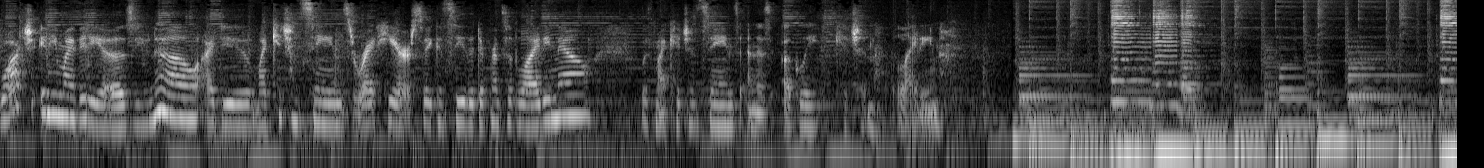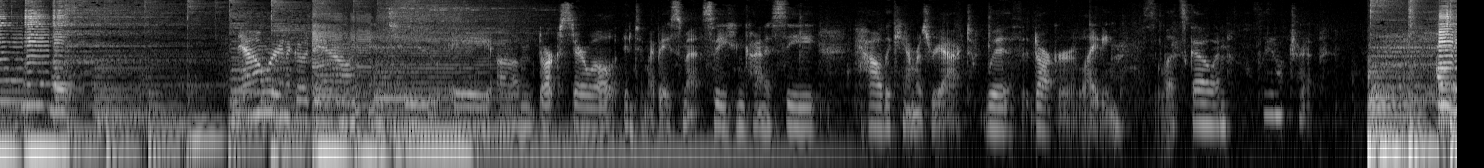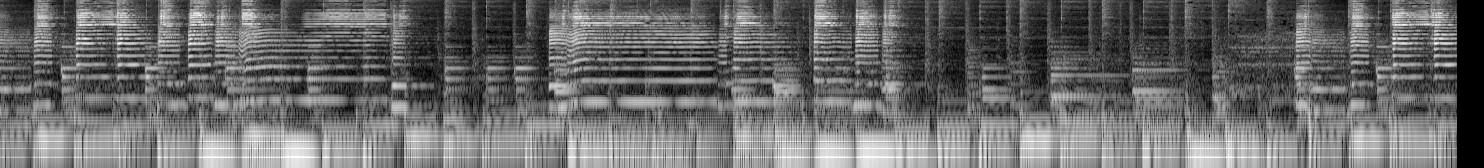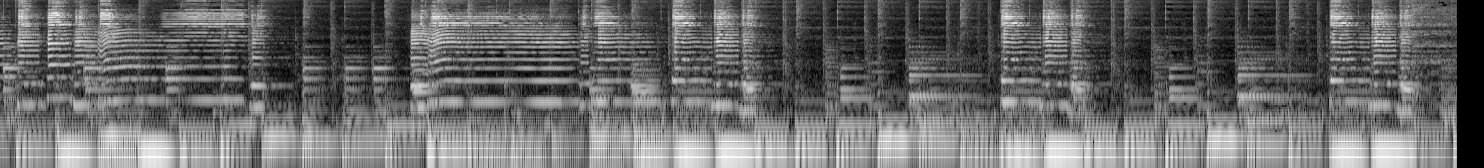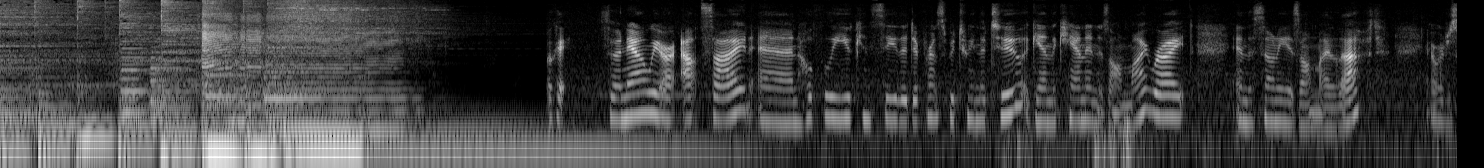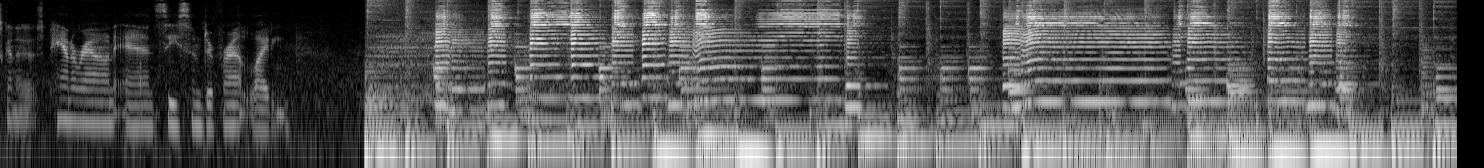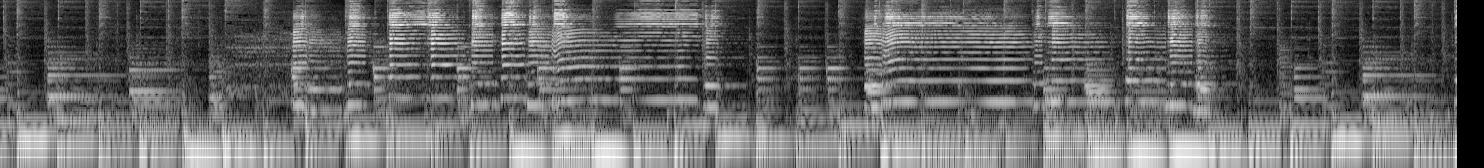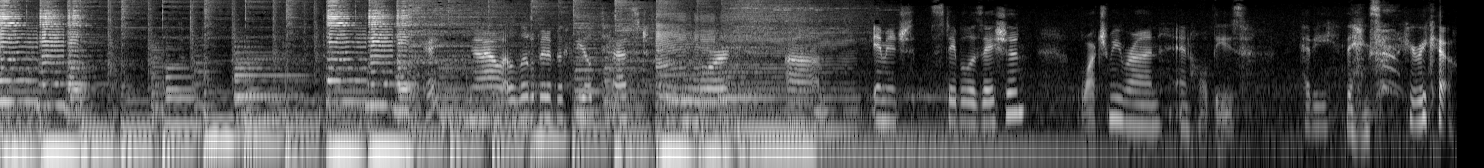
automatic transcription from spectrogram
Watch any of my videos, you know I do my kitchen scenes right here. So you can see the difference of lighting now with my kitchen scenes and this ugly kitchen lighting. Now we're gonna go down into a um, dark stairwell into my basement so you can kind of see how the cameras react with darker lighting. So let's go and hopefully I don't trip. And hopefully you can see the difference between the two. Again, the Canon is on my right and the Sony is on my left. And we're just gonna pan around and see some different lighting. Of a field test for um, image stabilization. Watch me run and hold these heavy things. Here we go.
